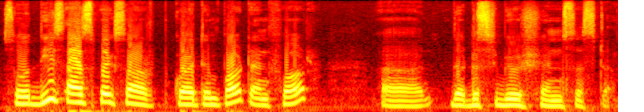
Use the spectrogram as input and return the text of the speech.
So, these aspects are quite important for the distribution system.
